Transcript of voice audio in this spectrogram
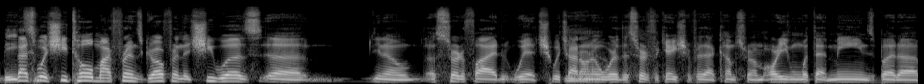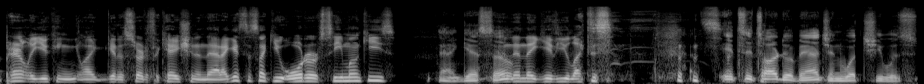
Beats, that's what she told my friend's girlfriend that she was uh you know a certified witch which i don't know where the certification for that comes from or even what that means but uh, apparently you can like get a certification in that. I guess it's like you order sea monkeys. I guess so. and then they give you like this. It's it's hard to imagine what she was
